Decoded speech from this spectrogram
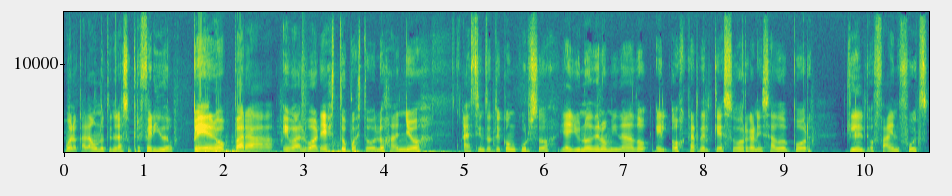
Bueno, cada uno tendrá su preferido, pero para evaluar esto, pues todos los años hay cientos de concursos y hay uno denominado el Oscar del Queso organizado por Guild of Fine Foods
